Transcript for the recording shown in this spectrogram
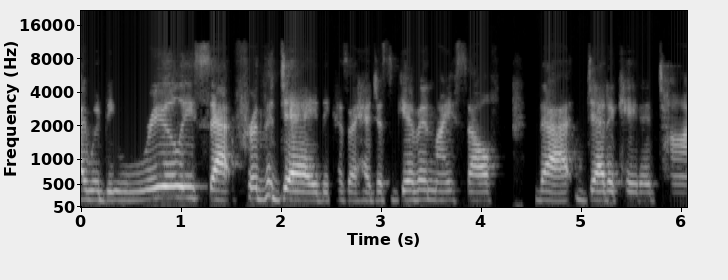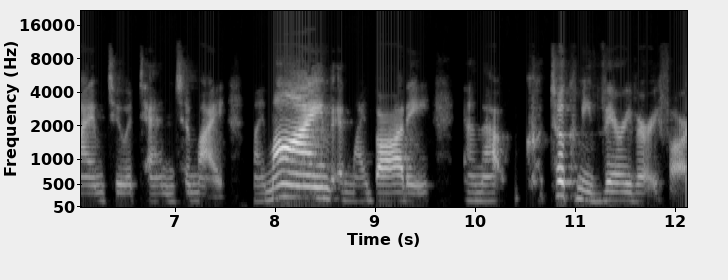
I would be really set for the day because I had just given myself that dedicated time to attend to my my mind and my body and that took me very very far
